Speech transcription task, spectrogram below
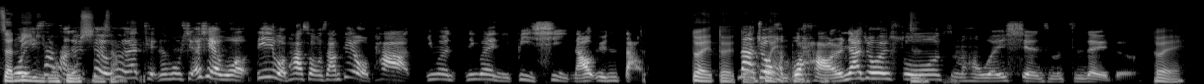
整理你的呼吸。对，我有在调着呼吸，而且我第一我怕受伤，第二我怕因为因为你闭气然后晕倒。对对，那就很不好，人家就会说什么很危险什么之类的。对，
